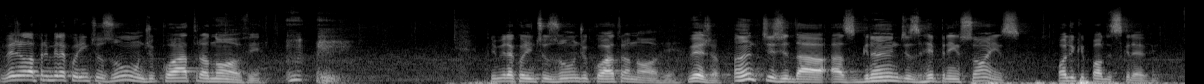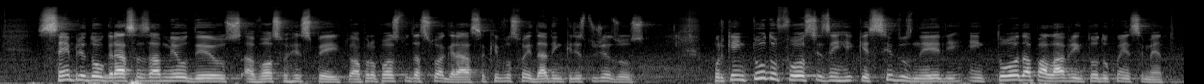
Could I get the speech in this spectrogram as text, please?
Veja lá 1 Coríntios 1, de 4 a 9. 1 Coríntios 1, de 4 a 9. Veja, antes de dar as grandes repreensões, olha o que Paulo escreve. Sempre dou graças a meu Deus a vosso respeito, a propósito da sua graça que vos foi dada em Cristo Jesus. Porque em tudo fostes enriquecidos nele, em toda a palavra e em todo o conhecimento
